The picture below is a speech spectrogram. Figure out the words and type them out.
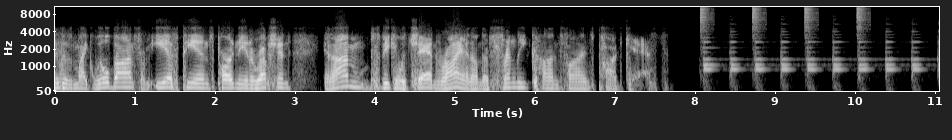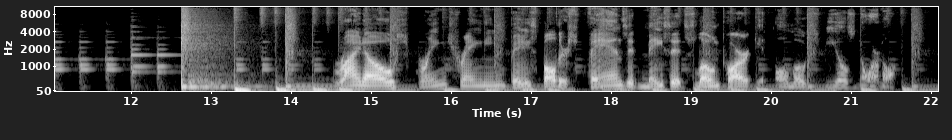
This is Mike Wilbon from ESPN's Pardon the Interruption, and I'm speaking with Chad and Ryan on the Friendly Confines podcast. Rhino, spring training, baseball. There's fans at Mesa at Sloan Park. It almost feels normal.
